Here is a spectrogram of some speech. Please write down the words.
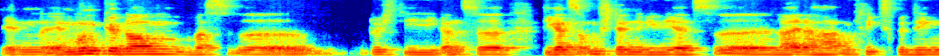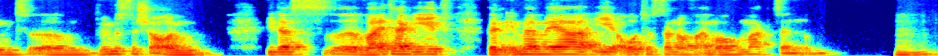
äh, in, in den Mund genommen, was äh, durch die ganze, die ganzen Umstände, die wir jetzt äh, leider haben, kriegsbedingt. Äh, wir müssen schauen, wie das äh, weitergeht, wenn immer mehr E-Autos dann auf einmal auf dem Markt sind. Mhm.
